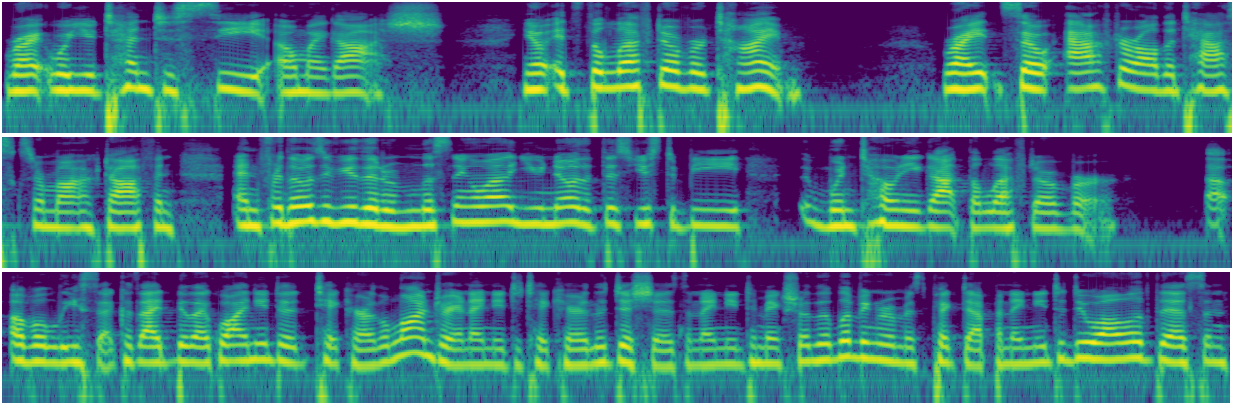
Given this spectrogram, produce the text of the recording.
right? Where you tend to see, oh my gosh, you know, it's the leftover time, right? So after all the tasks are marked off, and and for those of you that have been listening a while, you know that this used to be when Tony got the leftover of Alisa because I'd be like, well, I need to take care of the laundry and I need to take care of the dishes and I need to make sure the living room is picked up and I need to do all of this. And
